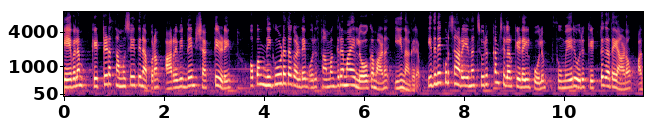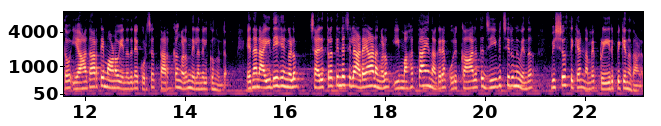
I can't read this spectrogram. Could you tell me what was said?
കേവലം കെട്ടിട സമുച്ചയത്തിനപ്പുറം അറിവിന്റെയും ശക്തിയുടെയും ഒപ്പം നിഗൂഢതകളുടെയും ഒരു സമഗ്രമായ ലോകമാണ് ഈ നഗരം. ഇതിനെക്കുറിച്ച് അറിയുന്ന ചുരുക്കം ചിലർക്കിടയിൽ പോലും സുമേര് ഒരു കെട്ടുകഥയാണോ അതോ യാഥാർത്ഥ്യമാണോ എന്നതിനെക്കുറിച്ച് തർക്കങ്ങളും നിലനിൽക്കുന്നുണ്ട്. എന്നാൽ ഐതിഹ്യങ്ങളും ചരിത്രത്തിന്റെ ചില അടയാളങ്ങളും ഈ മഹത്തായ നഗരം ഒരു കാലത്ത് ജീവിച്ചിരുന്നുവെന്ന് വിശ്വസിക്കാൻ നമ്മെ പ്രേരിപ്പിക്കുന്നതാണ്.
